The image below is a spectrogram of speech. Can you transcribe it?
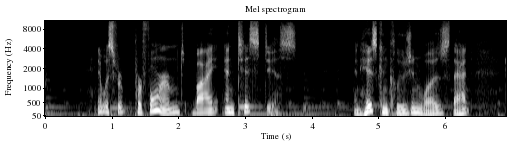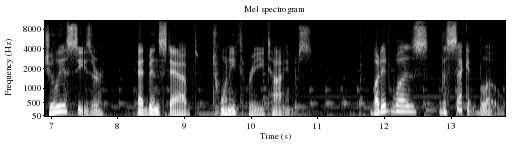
and It was for, performed by Antistius, and his conclusion was that Julius Caesar had been stabbed 23 times. But it was the second blow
